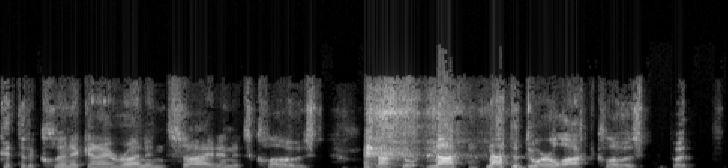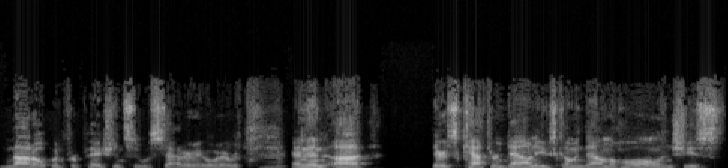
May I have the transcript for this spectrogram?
get to the clinic, and I run inside, and it's closed. Not the, not not the door locked closed, but not open for patients. It was Saturday or whatever. And then uh, there's Catherine Downey who's coming down the hall, and she's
